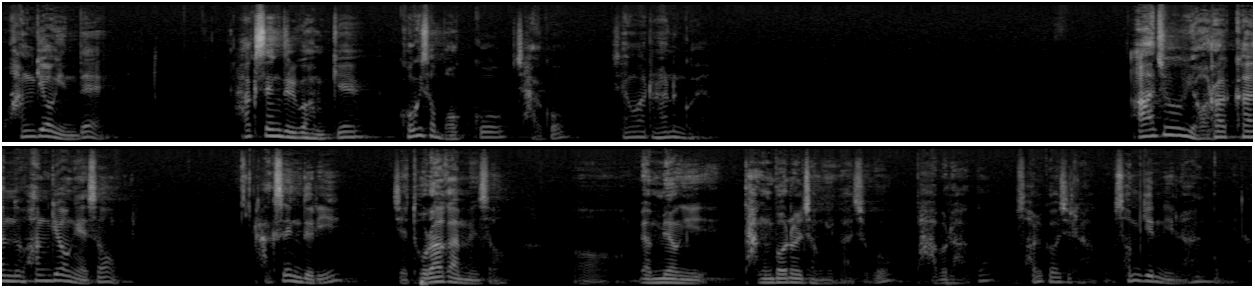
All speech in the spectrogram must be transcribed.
환경인데 학생들과 함께 거기서 먹고 자고 생활을 하는 거예요. 아주 열악한 환경에서 학생들이 이제 돌아가면서 어, 몇 명이 당번을 정해가지고 밥을 하고 설거지를 하고 섬기는 일을 하는 겁니다.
